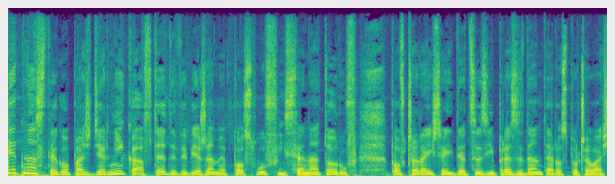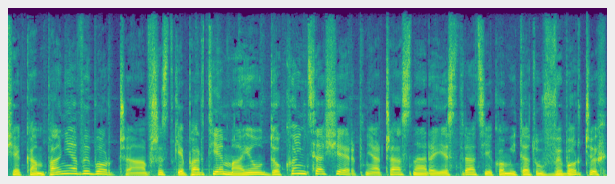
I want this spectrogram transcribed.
15 października wtedy wybierzemy posłów i senatorów. Po wczorajszej decyzji prezydenta rozpoczęła się kampania wyborcza. Wszystkie partie mają do końca sierpnia czas na rejestrację komitetów wyborczych,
